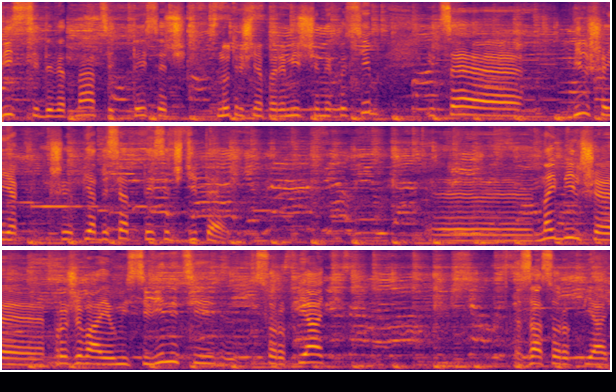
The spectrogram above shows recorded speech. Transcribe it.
219 тисяч внутрішньопереміщених осіб, і це більше як ши- 50 тисяч дітей. Е, найбільше проживає в місті Вінниці 45, за 45.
